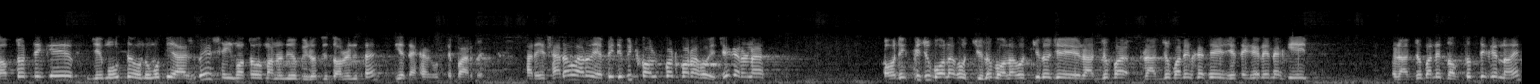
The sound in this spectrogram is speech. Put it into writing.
দপ্তর থেকে যে মুহূর্তে অনুমতি আসবে, সেই মতো মাননীয় বিরোধী দলনেতা গিয়ে দেখা করতে পারবে আর এছাড়াও আরও এফিডেভিট কল করা হয়েছে, কেননা অনেক কিছু বলা হচ্ছিল। বলা হচ্ছিল যে রাজ্যপাল রাজ্যপালের কাছে যেতে গেলে নাকি রাজ্যপালের দপ্তর থেকে নয়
